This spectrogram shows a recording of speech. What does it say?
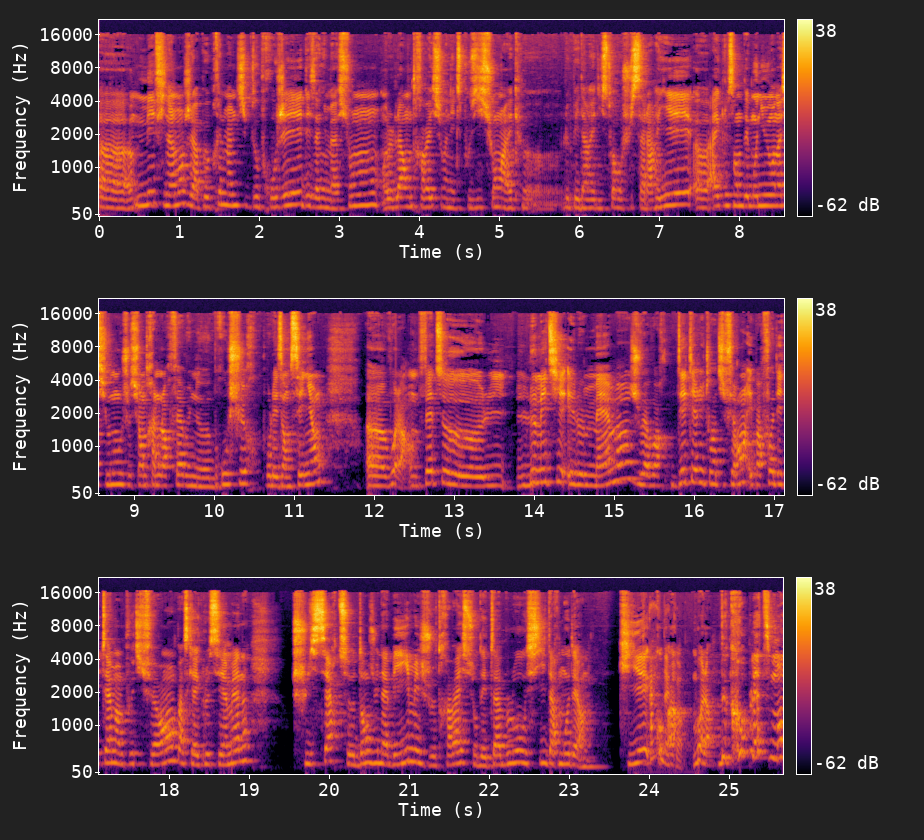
Euh, mais finalement, j'ai à peu près le même type de projet, des animations. Là, on travaille sur une exposition avec le Pays d'arrêt d'histoire où je suis salariée, avec le Centre des monuments nationaux, je suis en train de leur faire une brochure pour les enseignants. Euh, voilà, en fait, euh, le métier est le même. Je vais avoir des territoires différents et parfois des thèmes un peu différents parce qu'avec le CMN, je suis certes dans une abbaye, mais je travaille sur des tableaux aussi d'art moderne qui est ah, voilà de complètement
